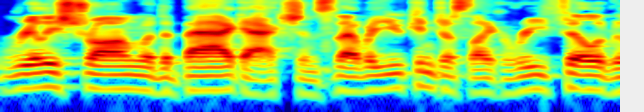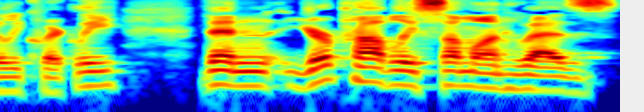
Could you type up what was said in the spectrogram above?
really strong with the bag action, so that way you can just like refill really quickly, then you're probably someone who has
